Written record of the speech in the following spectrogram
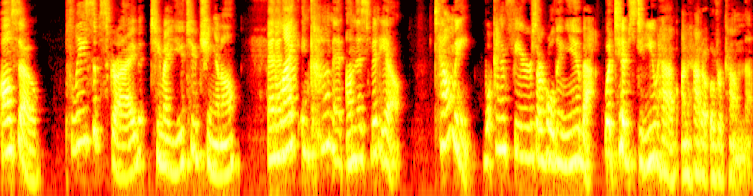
Also, please subscribe to my YouTube channel and like and comment on this video. Tell me what kind of fears are holding you back? What tips do you have on how to overcome them?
